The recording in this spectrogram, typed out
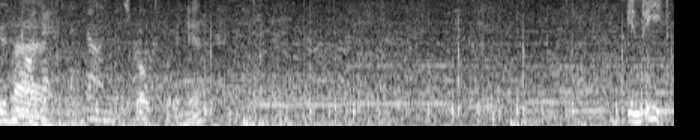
So you have done. a scroll to put in here. Indeed.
